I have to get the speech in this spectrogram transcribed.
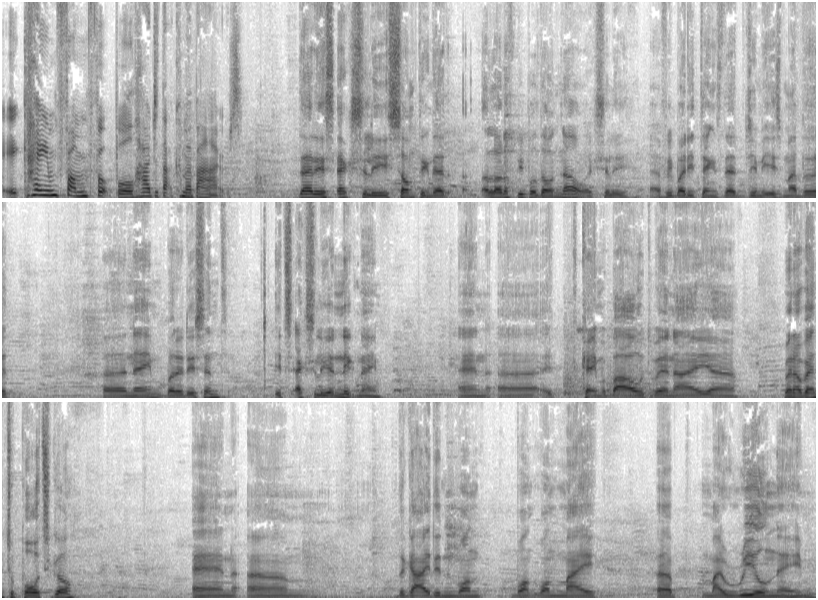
It came from football. How did that come about? That is actually something that a lot of people don't know. Actually, everybody thinks that Jimmy is my birth uh, name, but it isn't. It's actually a nickname, and uh, it came about when I uh, when I went to Portugal, and um, the guy didn't want want, want my uh, my real name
